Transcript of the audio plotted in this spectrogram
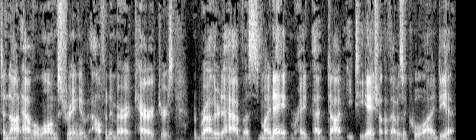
to not have a long string of alphanumeric characters, but rather to have us my name right at .eth. I thought that was a cool idea."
